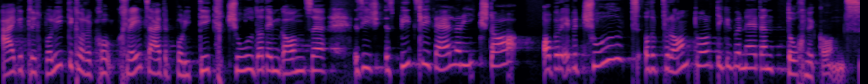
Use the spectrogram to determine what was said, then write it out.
eigentlich Politiker, oder konkret sagt er Politik, die Schuld an dem Ganzen. Es ist ein bisschen Fehler eingestanden, aber eben die Schuld oder die Verantwortung übernehmen dann doch nicht ganz.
